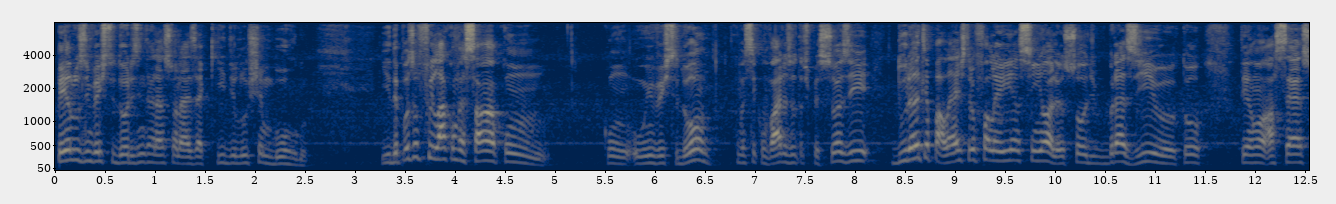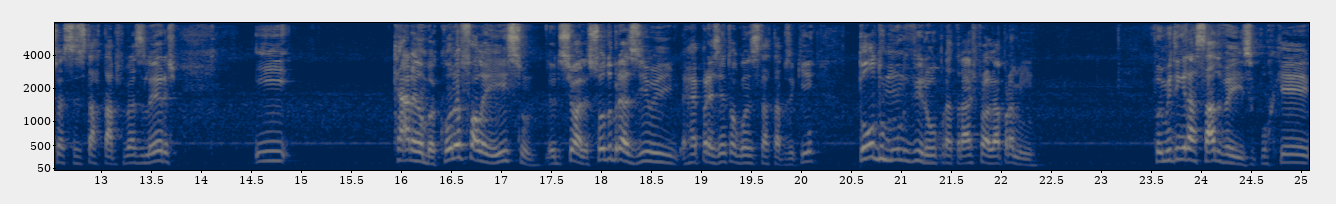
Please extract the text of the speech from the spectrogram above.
pelos investidores internacionais aqui de Luxemburgo. E depois eu fui lá conversar com, com o investidor, conversei com várias outras pessoas e durante a palestra eu falei assim, olha, eu sou de Brasil, eu tô, tenho acesso a essas startups brasileiras e caramba, quando eu falei isso, eu disse, olha, sou do Brasil e represento algumas startups aqui, todo mundo virou para trás para olhar para mim. Foi muito engraçado ver isso, porque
